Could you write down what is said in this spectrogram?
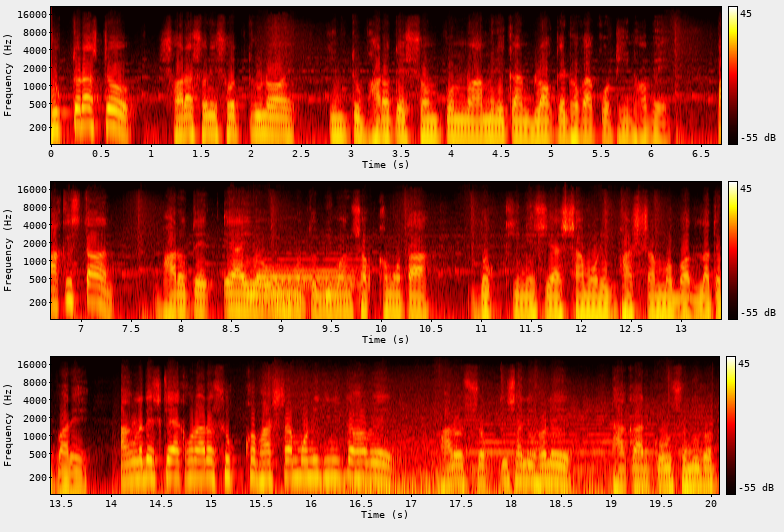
যুক্তরাষ্ট্র সরাসরি শত্রু নয়, কিন্তু ভারতের সম্পূর্ণ আমেরিকান ব্লকে ঢোকা কঠিন হবে। পাকিস্তান, ভারতের এআই ও উন্নত বিমান সক্ষমতা দক্ষিণ এশিয়ার সামরিক ভারসাম্য বদলাতে পারে। বাংলাদেশকে এখন আরও সূক্ষ্ম ভারসাম্য নীতি নিতে হবে। ভারত শক্তিশালী হলে ঢাকার কৌশলীগত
